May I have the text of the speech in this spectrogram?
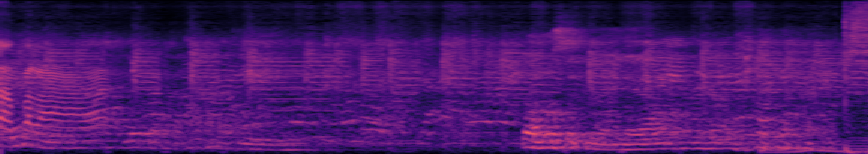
ตำปลาร้า ก็รู้สึกเหนื่อยแล้วนะครับ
